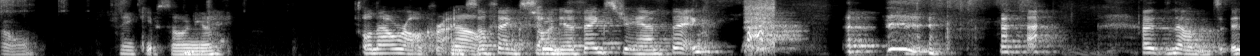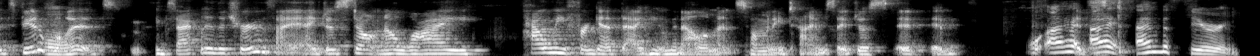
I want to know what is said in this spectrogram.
Oh, thank you, Sonia. Okay. Well, now we're all crying. No. So thanks, Sonia. Thanks, Jan. Thanks. Uh, no, it's, it's beautiful. Mm. It's exactly the truth. I, I, just don't know why, how we forget that human element so many times. It just, it, it well, I, I, I have a theory,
